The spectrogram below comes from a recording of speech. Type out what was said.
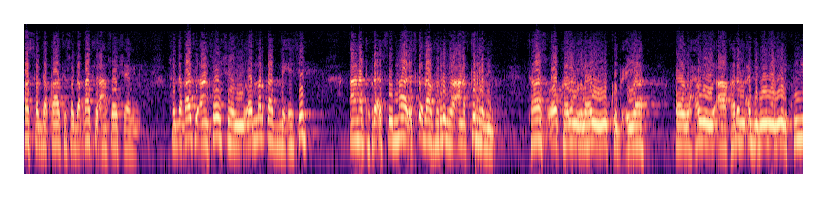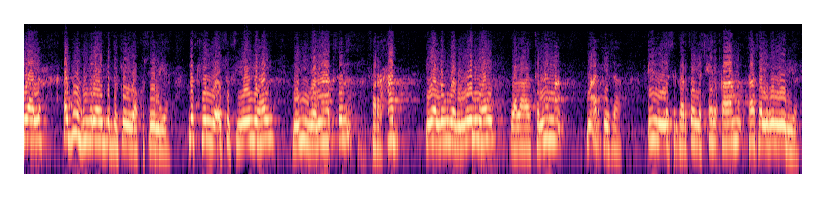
asadaqaati sadaqaadkii aan soo sheegnay. Sadaqaadkii aan soo sheegnay oo markaad bixisid aanad ra-su iska dhaafin riba aanad ka rabin taas oo kalena ilaahay wuu kobciyaa oo waxa weeye aakharana ajriina meel kuu yaalla adduunkan ilaahay bedelkeeda waa ku siinaya. Dadkiina waa isu fiyeeyahay niyi wanaagsan farxad iyo lagu wada noolyahay walaaltinima ma arkaysaa in lasgarto lasxilqaamo taasaa lagu noolyahay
